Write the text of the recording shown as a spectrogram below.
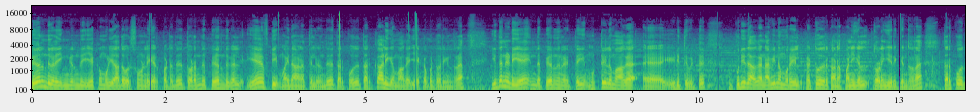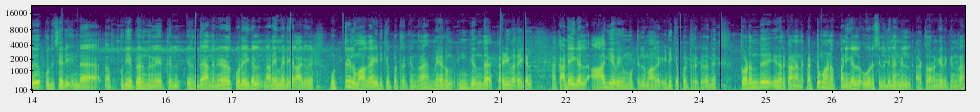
பேருந்துகளை இங்கிருந்து இயக்க முடியாத ஒரு சூழ்நிலை ஏற்பட்டது. தொடர்ந்து பேருந்துகள் ஏஎஃப்டி மைதானத்திலிருந்து தற்போது தற்காலிகமாக இயக்கப்பட்டு வருகின்றன. இதனிடையே இந்த பேருந்து நிலையத்தை முற்றிலுமாக இடித்துவிட்டு புதிதாக நவீன முறையில் கட்டுவதற்கான பணிகள் தொடங்கி இருக்கின்றன தற்போது புதுச்சேரி இந்த புதிய பேருந்து நிலையத்தில் இருந்த அந்த நிழற்குடைகள் நடைமேடைகள் ஆகியவை முற்றிலுமாக இடிக்கப்பட்டிருக்கின்றன. மேலும் இங்கிருந்த கழிவறைகள் கடைகள் ஆகியவையும் முற்றிலுமாக இடிக்கப்பட்டிருக்கிறது. தொடர்ந்து இதற்கான அந்த கட்டுமான பணிகள் ஒரு சில தினங்கள் அஹ், தொடங்க இருக்கின்றன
